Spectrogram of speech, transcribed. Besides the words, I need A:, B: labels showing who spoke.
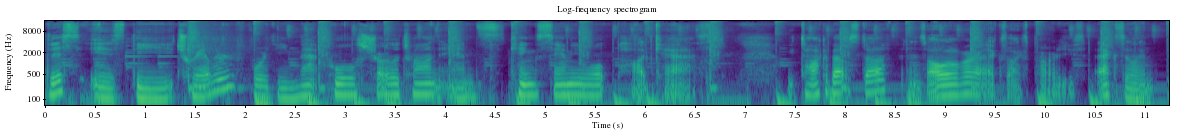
A: This is the trailer for the Matt Pool, Charlatron and King Samuel podcast. We talk about stuff and it's all over our Xbox parties. Excellent.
